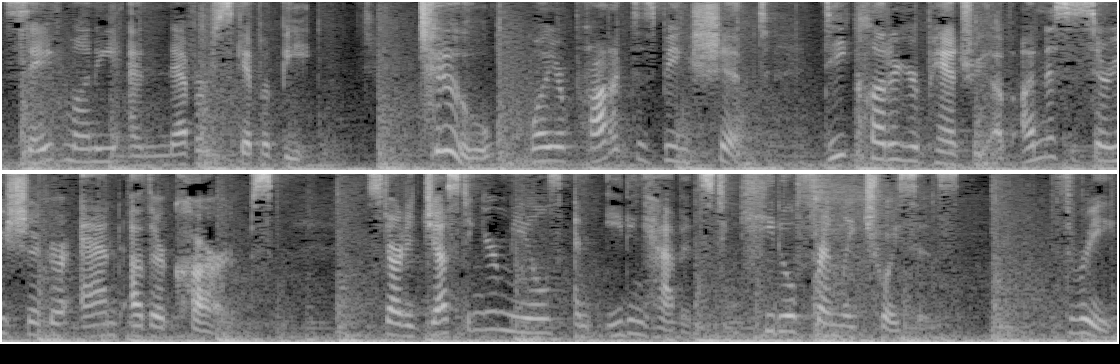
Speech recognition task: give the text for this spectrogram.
save money, and never skip a beat. 2. While your product is being shipped, declutter your pantry of unnecessary sugar and other carbs. Start adjusting your meals and eating habits to keto friendly choices. 3.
